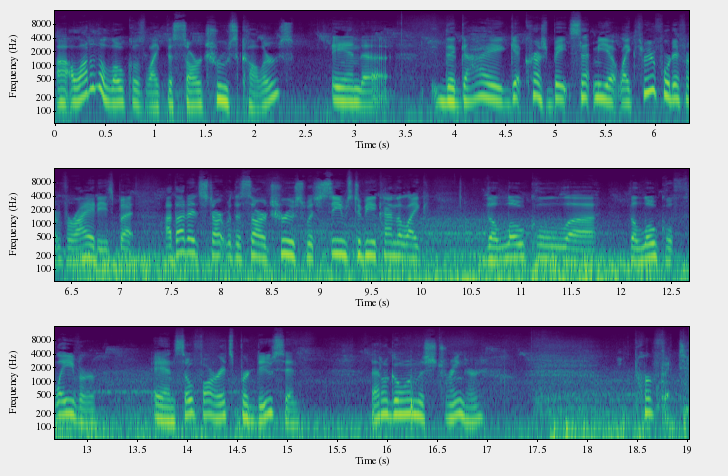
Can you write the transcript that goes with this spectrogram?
uh, a lot of the locals like the chartreuse colors. And uh, the guy, Get Crushed Bait, sent me uh, like three or four different varieties, but I thought I'd start with the chartreuse, which seems to be kind of like the local, uh, the local flavor. And so far it's producing. That'll go on the stringer. Perfect.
